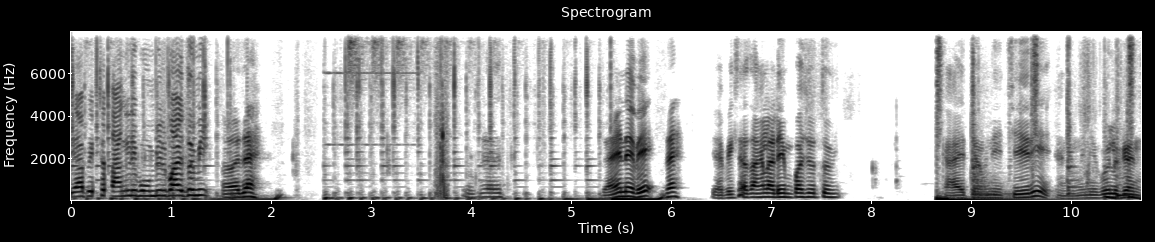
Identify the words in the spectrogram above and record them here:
त्यापेक्षा चांगली बोंबील पाहतो मी. अ, जाय. जाय. ना बे जाय. त्यापेक्षा चांगला डेंपास होतो मी. काय तर म्हणे चेरी आणि म्हणे गुलकंद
